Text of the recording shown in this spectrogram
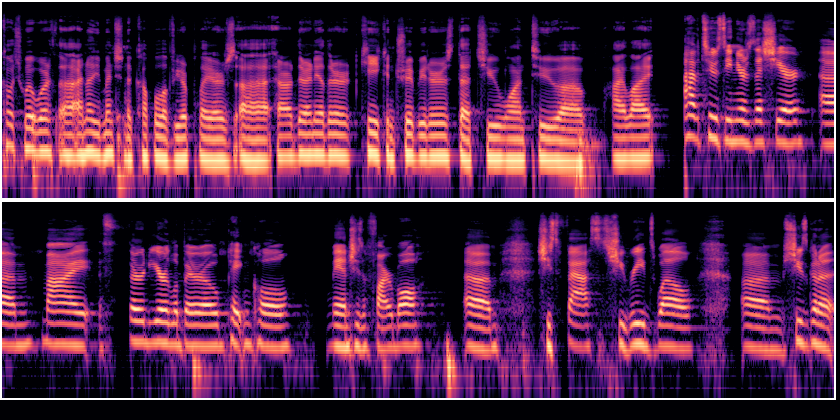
Coach Whitworth, uh, I know you mentioned a couple of your players. Uh, are there any other key contributors that you want to uh, highlight? I have two seniors this year. Um, my third year libero, Peyton Cole. Man, she's a fireball. Um, she's fast. She reads well. Um, she's gonna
